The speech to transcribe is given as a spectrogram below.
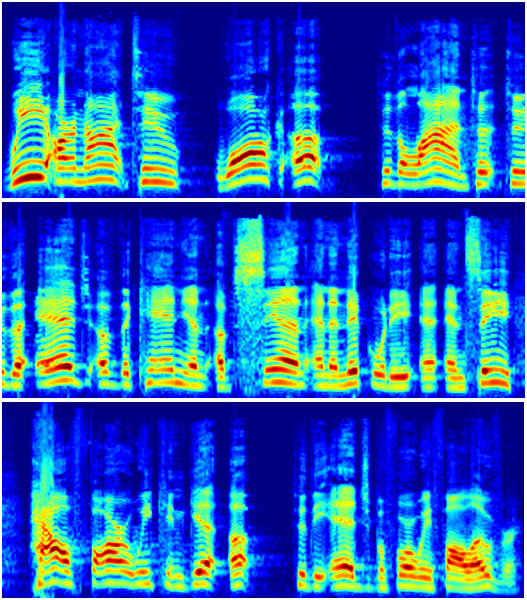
We are not to walk up to the line, to, to the edge of the canyon of sin and iniquity, and, and see how far we can get up to the edge before we fall over.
